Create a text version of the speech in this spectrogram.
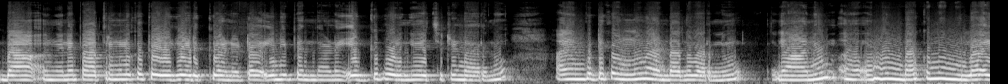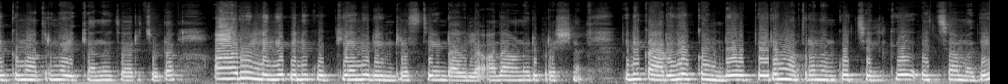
ബാ- അങ്ങനെ പാത്രങ്ങളൊക്കെ കഴുകി എടുക്കുകയാണ് കേട്ടോ ഇനിയിപ്പോ എന്താണ്? എഗ്ഗ് പൊഴിഞ്ഞു വെച്ചിട്ടുണ്ടായിരുന്നു. ആ ആൺകുട്ടിക്ക് ഒന്നും വേണ്ടെന്ന് പറഞ്ഞു. ഞാനും ഒന്നും ഉണ്ടാക്കുന്നൊന്നുമില്ല. എഗ്ഗ് മാത്രം കഴിക്കാന്ന് വിചാരിച്ചു കേട്ടോ ആരും ഇല്ലെങ്കിൽ പിന്നെ കുക്ക് ചെയ്യാൻ ഒരു ഇൻട്രസ്റ്റേ ഉണ്ടാവില്ല. അതാണ് ഒരു പ്രശ്നം. പിന്നെ കറിയൊക്കെ ഉണ്ട്. ഉപ്പേരി മാത്രം നമുക്ക് ഉച്ചയ്ക്ക് വെച്ചാൽ മതി.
